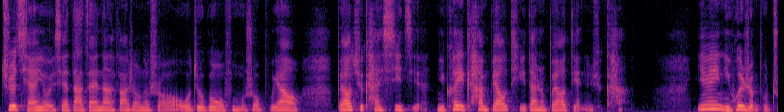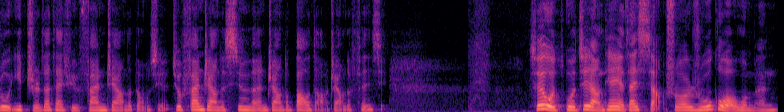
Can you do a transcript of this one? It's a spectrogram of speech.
之前有一些大灾难发生的时候，我就跟我父母说，不要不要去看细节，你可以看标题，但是不要点进去看，因为你会忍不住一直的再去翻这样的东西，就翻这样的新闻、这样的报道、这样的分析。所以我我这两天也在想说，如果我们。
